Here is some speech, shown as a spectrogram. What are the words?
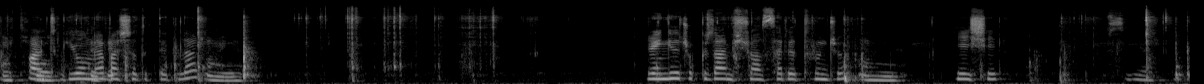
Artık, Artık yolduk yolmaya dedi. başladık dediler. Aynen. Rengi de çok güzelmiş şu an sarı turuncu, Aynen. yeşil. Hepsi bir arada.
